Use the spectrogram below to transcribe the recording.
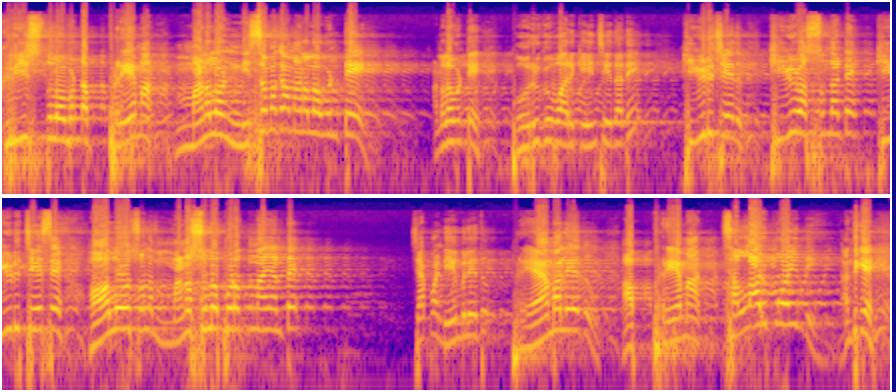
క్రీస్తులో ఉన్న ప్రేమ మనలో నిజముగా మనలో ఉంటే మనలో ఉంటే పొరుగు వారికి ఏం చేయదు అది? కీడు చేయదు. కీడు వస్తుందంటే కీడు చేసే ఆలోచనలు మనసులో పుడుతున్నాయంటే. చెప్పండి ఏమి లేదు? ప్రేమ లేదు. ఆ ప్రేమ చల్లారిపోయింది. అందుకే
